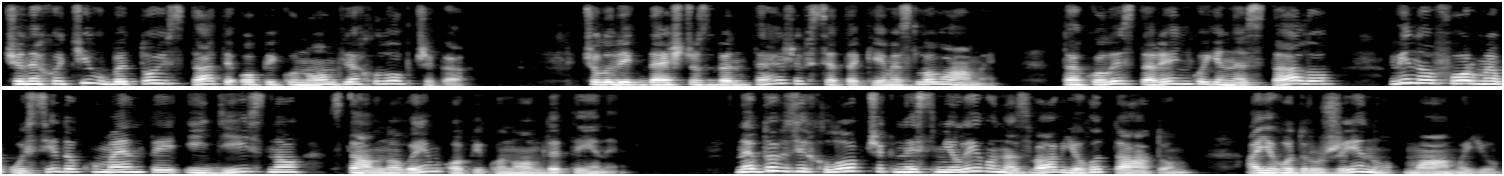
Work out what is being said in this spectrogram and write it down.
чи не хотів би той стати опікуном для хлопчика. Чоловік дещо збентежився такими словами, та коли старенької не стало, він оформив усі документи і дійсно став новим опікуном дитини. Невдовзі хлопчик несміливо назвав його татом, а його дружину мамою.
